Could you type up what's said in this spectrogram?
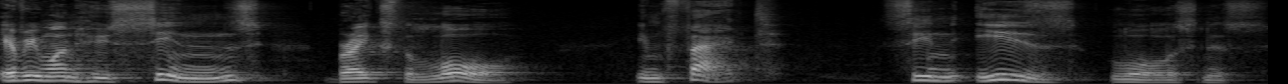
Everyone who sins breaks the law. In fact, sin is lawlessness.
